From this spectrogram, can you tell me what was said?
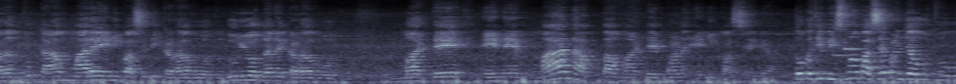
પરંતુ કામ મારે એની પાસેથી કઢાવવું હતું, દુર્યોધને કઢાવવું હતું. માટે એને માન આપવા માટે પણ એની પાસે ગયા. તો પછી ભીષ્મ પાસે પણ જવું હતું.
